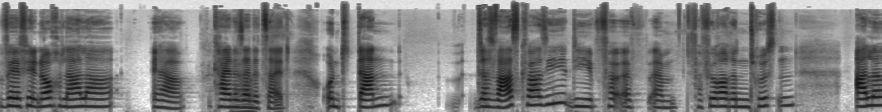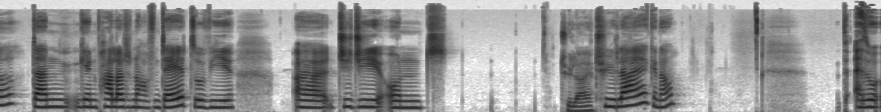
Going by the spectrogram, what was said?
wer fehlt noch? Lala. Ja, keine Ja. Sendezeit. Und dann, das war's quasi. Die Ver äh, ähm, Verführerinnen trösten alle. Dann gehen ein paar Leute noch auf ein Date, so wie äh, Gigi und Thülei. Thülei, genau. Also,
